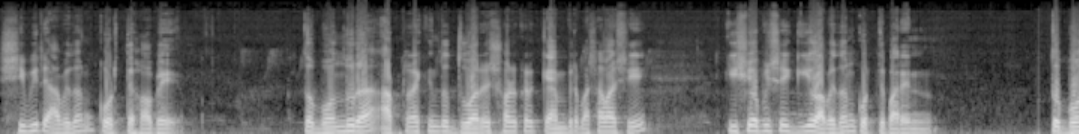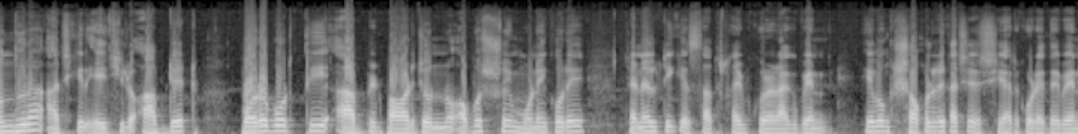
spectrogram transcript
শিবিরে আবেদন করতে হবে। তো বন্ধুরা, আপনারা কিন্তু দুয়ারে সরকার ক্যাম্পের পাশাপাশি কৃষি অফিসে গিয়েও আবেদন করতে পারেন। তো বন্ধুরা, আজকের এই ছিল আপডেট। পরবর্তী আপডেট পাওয়ার জন্য অবশ্যই মনে করে চ্যানেলটিকে সাবস্ক্রাইব করে রাখবেন এবং সকলের কাছে শেয়ার করে দেবেন।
